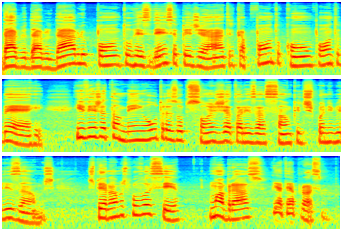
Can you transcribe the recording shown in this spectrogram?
www.residenciapediatrica.com.br e veja também outras opções de atualização que disponibilizamos. Esperamos por você. Um abraço e até a próxima!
